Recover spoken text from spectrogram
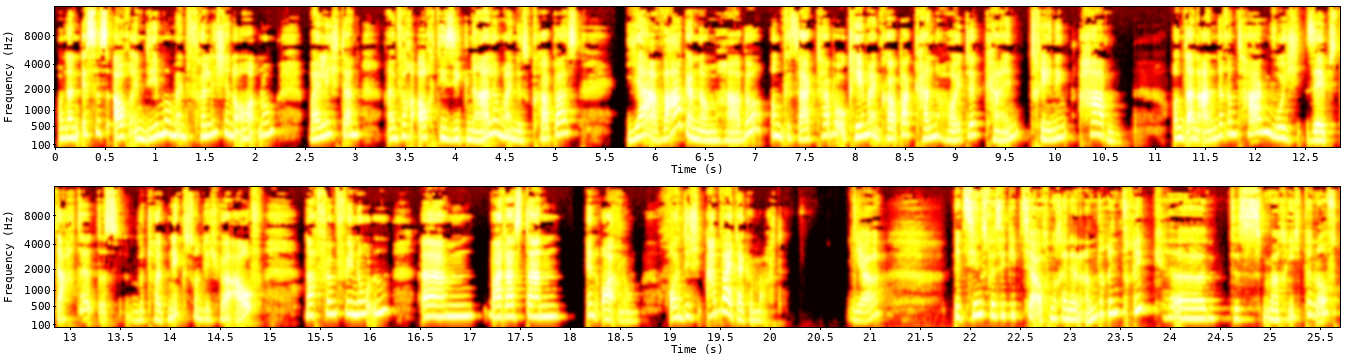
Und dann ist es auch in dem Moment völlig in Ordnung, weil ich dann einfach auch die Signale meines Körpers ja wahrgenommen habe und gesagt habe, okay, mein Körper kann heute kein Training haben. Und an anderen Tagen, wo ich selbst dachte, das wird heute nix und ich höre auf, nach fünf Minuten, ähm, war das dann in Ordnung. Und ich habe weitergemacht. Ja, Beziehungsweise gibt's ja auch noch einen anderen Trick, äh, das mache ich dann oft,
